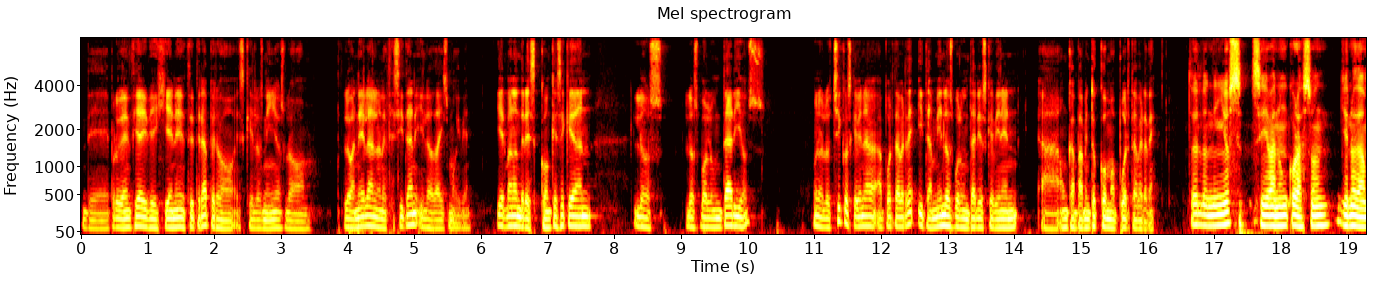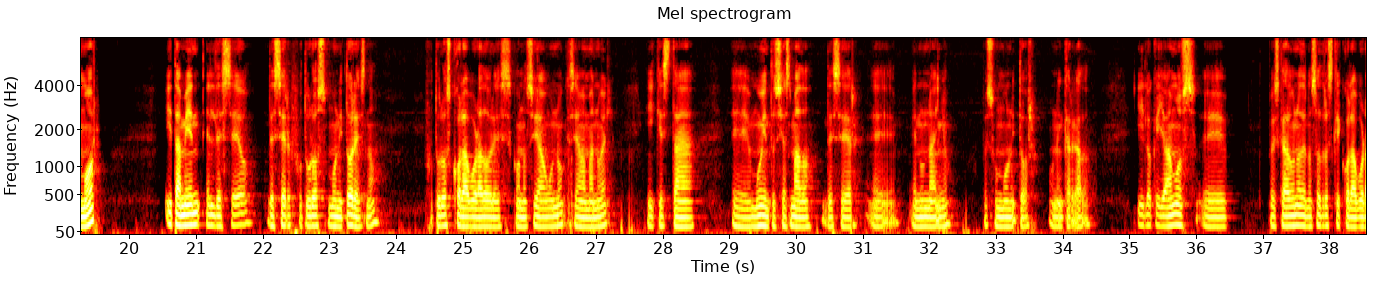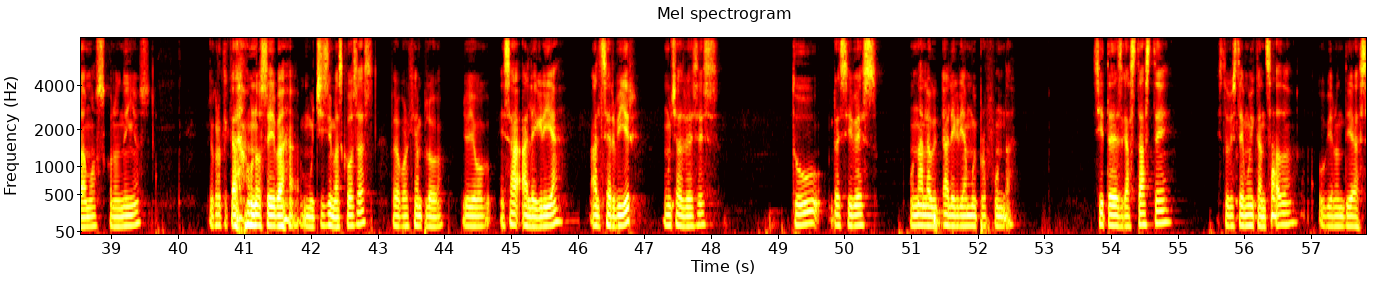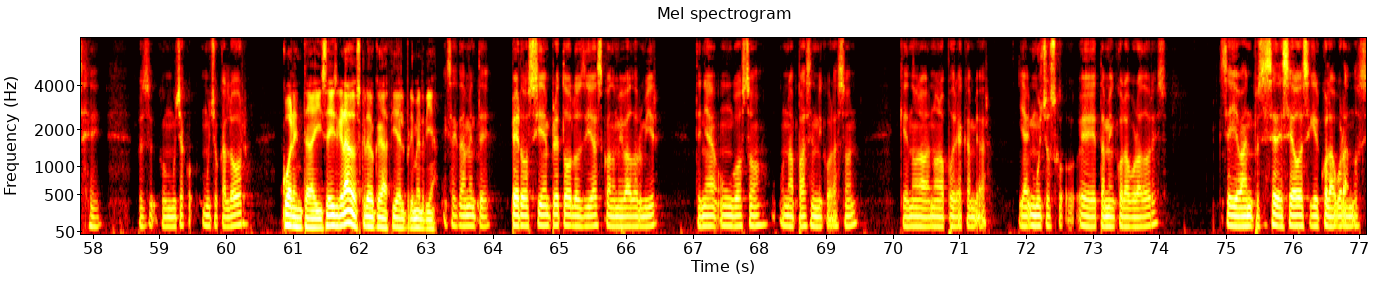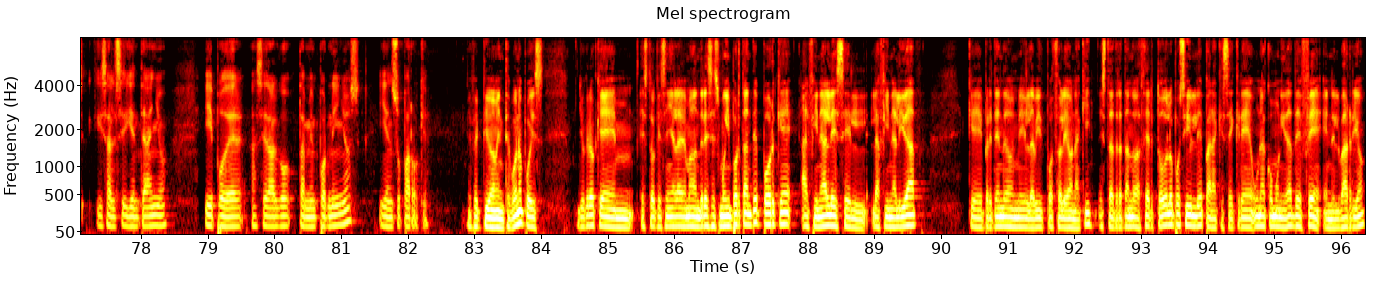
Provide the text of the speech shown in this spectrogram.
de prudencia y de higiene, etcétera, pero es que los niños lo, lo anhelan, lo necesitan y lo dais muy bien. Y hermano Andrés, ¿con qué se quedan los, los voluntarios? Bueno, los chicos que vienen a Puerta Verde y también los voluntarios que vienen a un campamento como Puerta Verde. Entonces los niños se llevan un corazón lleno de amor y también el deseo de ser futuros monitores, ¿no? Futuros colaboradores. Conocí a uno que se llama Manuel y que está eh, muy entusiasmado de ser eh, en un año pues un monitor, un encargado. Y lo que llevamos, eh, pues cada uno de nosotros que colaboramos con los niños, yo creo que cada uno se lleva muchísimas cosas, pero por ejemplo, yo llevo esa alegría al servir, muchas veces tú recibes una alegría muy profunda. Si te desgastaste, estuviste muy cansado, hubieron días pues, con mucha, mucho calor. 46 grados creo que hacía el primer día. Exactamente, pero siempre todos los días cuando me iba a dormir tenía un gozo, una paz en mi corazón que no, no la podría cambiar. Y hay muchos eh, también colaboradores. Se llevan pues ese deseo de seguir colaborando quizá el siguiente año y poder hacer algo también por niños y en su parroquia. Efectivamente. Bueno, pues yo creo que mm, esto que señala el hermano Andrés es muy importante porque al final es el, la finalidad que pretende don Miguel David Pozo León aquí. Está tratando de hacer todo lo posible para que se cree una comunidad de fe en el barrio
